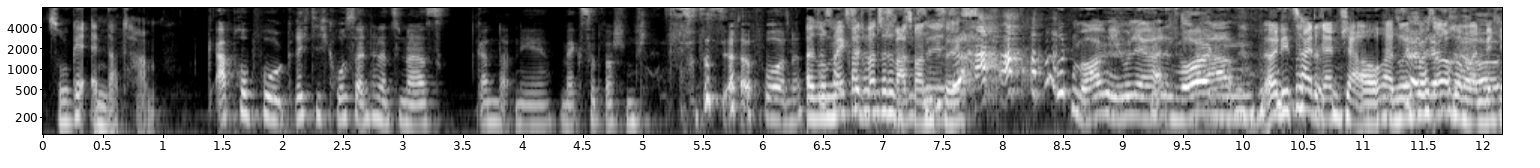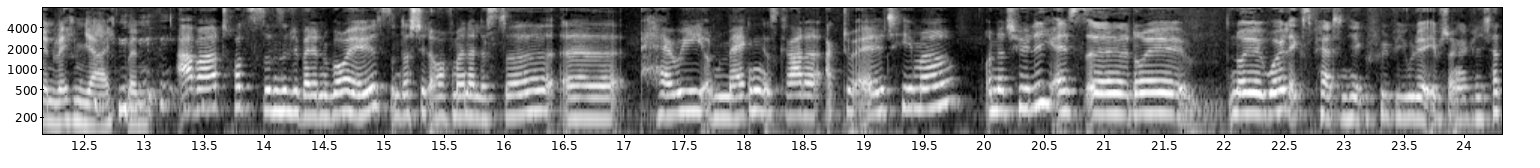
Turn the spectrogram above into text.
so geändert haben. Apropos richtig großer internationaler Skandal. Nee, Maxit war schon das Jahr davor, ne? Also Das war Maxit war 2020. 2020. Guten Morgen, Julia. Alles Morgen. klar. Aber die Zeit rennt ja auch. Also ich weiß auch immer auch. nicht, in welchem Jahr ich bin. Aber trotzdem sind wir bei den Royals und das steht auch auf meiner Liste. Äh, Harry und Meghan ist gerade aktuell Thema. Und natürlich als äh, neue, neue Royal-Expertin hier gefühlt, wie Julia eben schon angekündigt hat,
